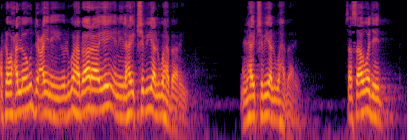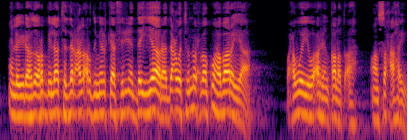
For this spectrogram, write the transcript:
marka waxaa loogu ducaynayey oo lagu habaaraayey in ilaahay jabiyaa lagu habaarayey in ilaahay jabiyaa lagu habaarayey saas aawadeed in la yidhaahdo rabbi laa tadar cala alardi min alkaafiriina dayaara dacwatu nuux baan ku habaarayaa waxa weeye waa arrin qalad ah aan sax ahayn.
